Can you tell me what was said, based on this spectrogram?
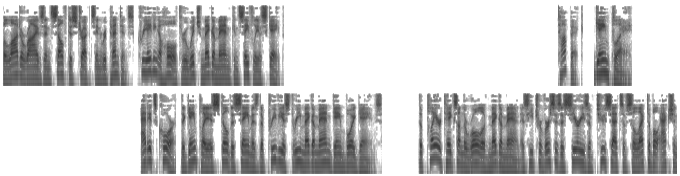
Ballade arrives and self-destructs in repentance, creating a hole through which Mega Man can safely escape. Gameplay At its core, the gameplay is still the same as the previous three Mega Man Game Boy games. The player takes on the role of Mega Man as he traverses a series of two sets of selectable action,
